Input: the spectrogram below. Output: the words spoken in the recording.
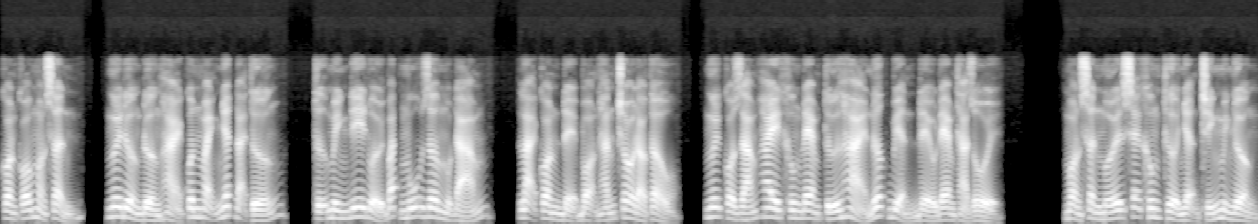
Còn có mòn sần, ngươi đường đường hải quân mạnh nhất đại tướng, tự mình đi đuổi bắt mũ rơm một đám, lại còn để bọn hắn cho đào tẩu, ngươi có dám hay không đem tứ hải nước biển đều đem thả rồi. Mòn sần mới sẽ không thừa nhận chính mình nhường,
